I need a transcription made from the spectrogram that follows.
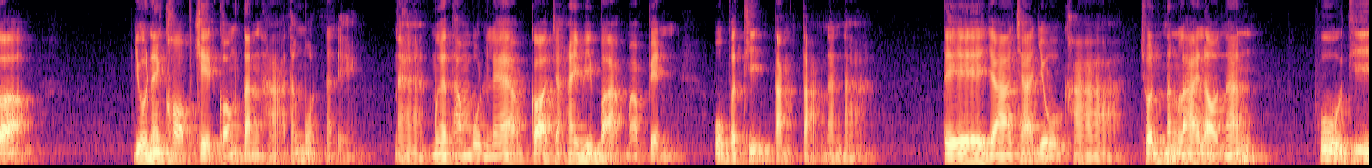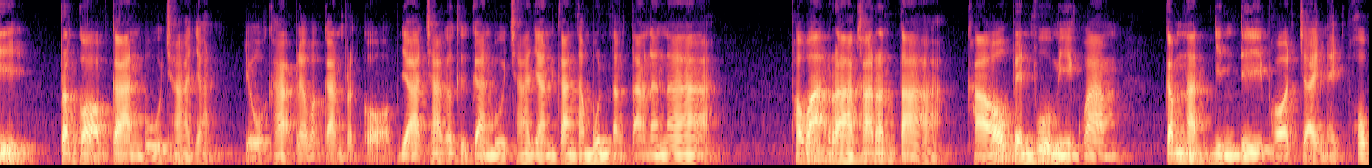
ก็อยู่ในขอบเขตของตัณหาทั้งหมดนั่นเองนะเมื่อทำบุญแล้วก็จะให้วิบากมาเป็นอุปธิต่างๆ นานา เตยาชะโยคา ชนทั้งหลายเหล่านั้น ผู้ที่ ประกอบการบูชายัน โยคะ แปลว่าการประกอบ ยาชะก็คือการบูชายันการทำบุญต่างๆ นานาภวะราคารตา เขาเป็นผู้มีความกำหนัดยินดีพอใจในภพ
